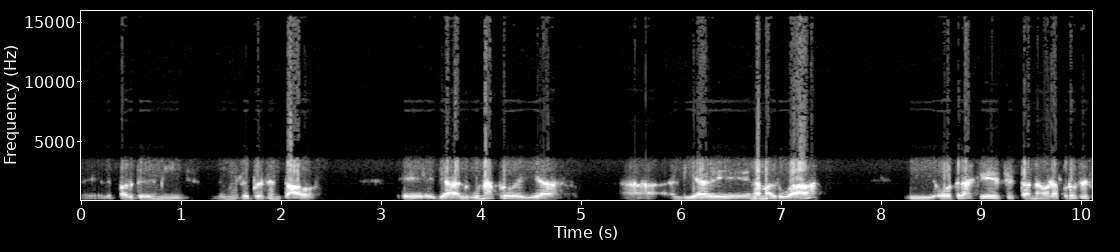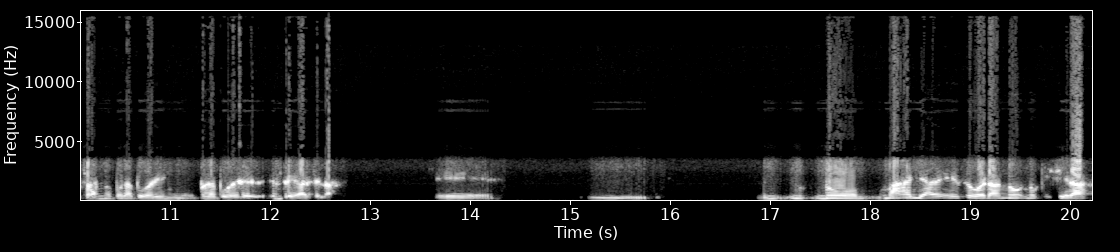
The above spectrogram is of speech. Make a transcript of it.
de parte de mis, de mis representados. Eh, ya algunas proveídas al día de en la madrugada y otras que se están ahora procesando para poder para poder entregárselas. Eh, y no más allá de eso, ¿verdad? No, no quisiera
